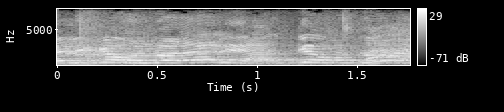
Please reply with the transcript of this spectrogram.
എനിക്ക് കൊണ്ടുപോലേ അങ്ങ് കൊണ്ടുപോലേ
